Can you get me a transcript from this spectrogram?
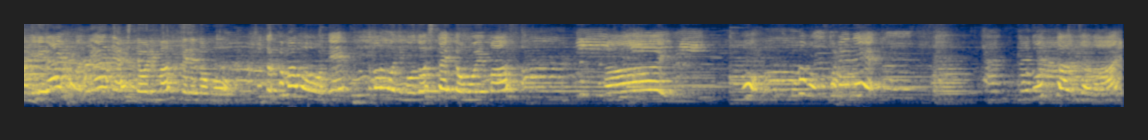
まあ、えらいとニヤニヤしておりますけれども。ちょっとクマねクマモンに戻したいと思います。はーい。おクマモンこれで戻ったんじゃない？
